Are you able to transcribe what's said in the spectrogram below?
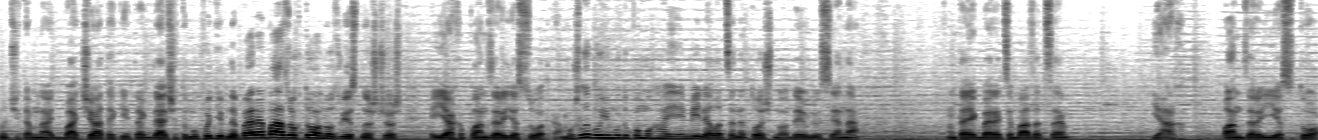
Ну чи там навіть бачатик і так далі, тому подібне. Бере базу хто? Ну звісно, що ж, Яха Панзер є сотка. Можливо, йому допомагає Еміль, але це не точно. Дивлюся на те, як береться база, це Ях Панзер є 100.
